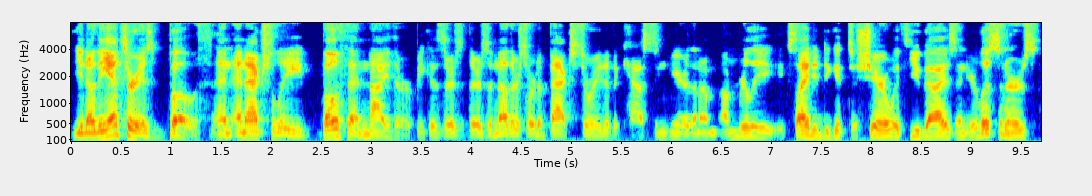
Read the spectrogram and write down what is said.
You know, the answer is both, and and actually both and neither, because there's there's another sort of backstory to the casting here that I'm I'm really excited to get to share with you guys and your listeners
